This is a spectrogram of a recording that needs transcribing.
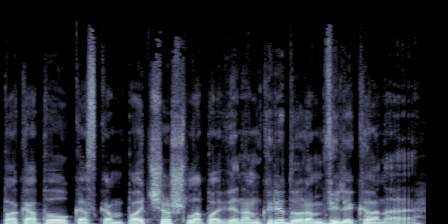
пока по указкам Патча шла по венам коридорам великана.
